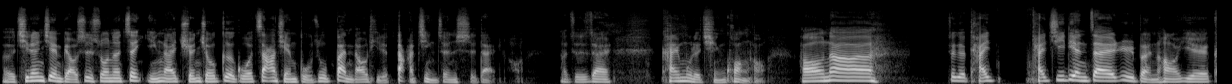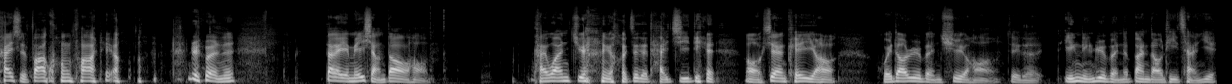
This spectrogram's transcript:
呃，齐藤健表示说呢，正迎来全球各国砸钱补助半导体的大竞争时代。好，那这是在开幕的情况。哈，好，那这个台台积电在日本哈也开始发光发亮。日本人大概也没想到哈，台湾居然有这个台积电哦，现在可以哈回到日本去哈，这个引领日本的半导体产业。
